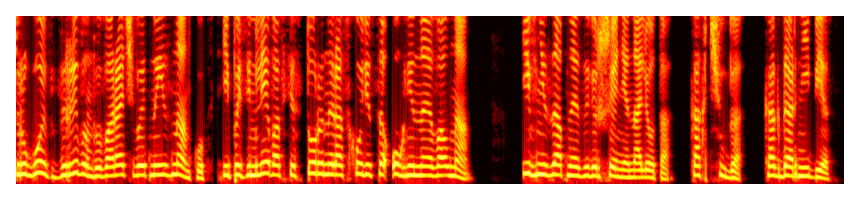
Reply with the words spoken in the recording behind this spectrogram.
другой взрывом выворачивает наизнанку, и по земле во все стороны расходится огненная волна. И внезапное завершение налета. Как чудо, как дар небес.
